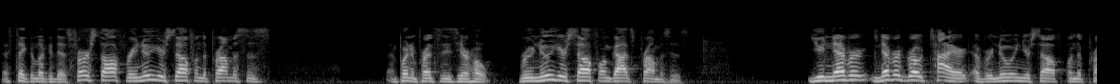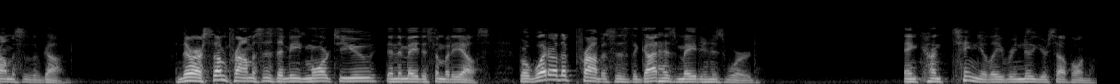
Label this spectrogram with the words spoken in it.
Let's take a look at this. First off, renew yourself on the promises, and put in parentheses here, hope. Renew yourself on God's promises. You never, never grow tired of renewing yourself on the promises of God. There are some promises that mean more to you than they may to somebody else. But what are the promises that God has made in His Word? And continually renew yourself on them.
